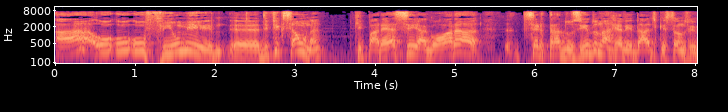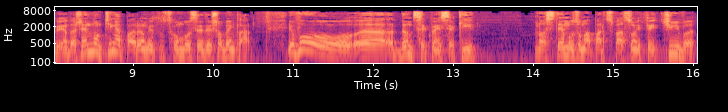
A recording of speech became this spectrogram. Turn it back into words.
a, o, o, o filme é, de ficção, né? que parece agora ser traduzido na realidade que estamos vivendo. A gente não tinha parâmetros, como você deixou bem claro. Eu vou, uh, dando sequência aqui, nós temos uma participação efetiva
